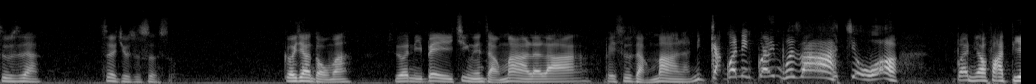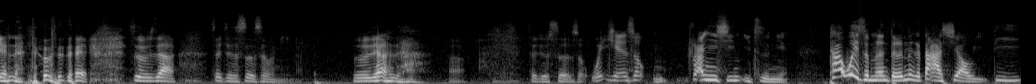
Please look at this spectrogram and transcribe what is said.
是不是啊？这就是射手。各位这样懂吗？说你被敬人长骂了啦，被师长骂了，你赶快念观音菩萨救我，不然你要发癫了，对不对？是不是啊？这就是射手你了，是不是这样子啊？啊这就射手，危险的时候，专心一致念。他为什么能得那个大效益？第一，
